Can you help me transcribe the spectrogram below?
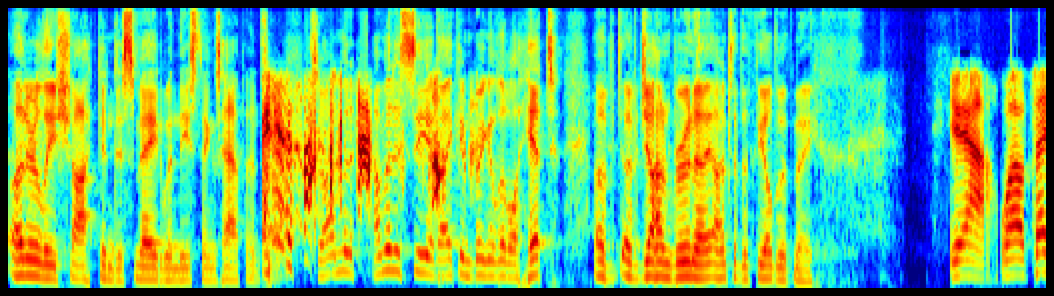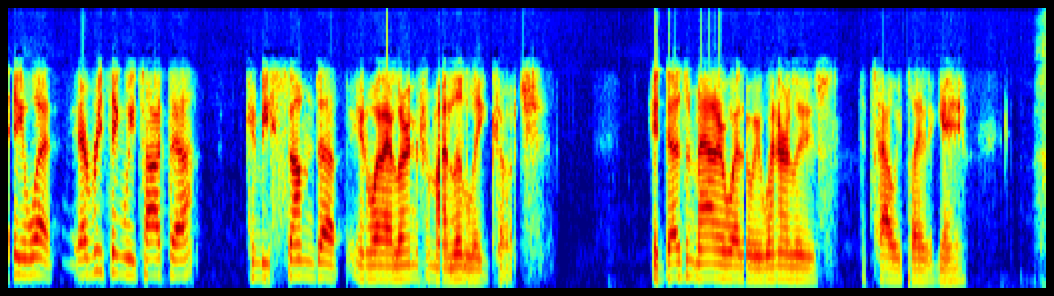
utterly shocked and dismayed when these things happen. So, so I'm gonna I'm gonna see if I can bring a little hit of, of John Bruna onto the field with me. Yeah, well, I'll tell you what, everything we talked about can be summed up in what I learned from my Little League coach. It doesn't matter whether we win or lose, it's how we play the game.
